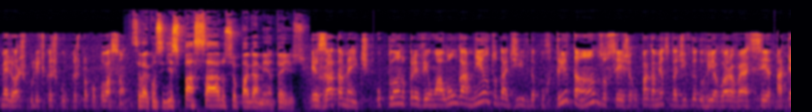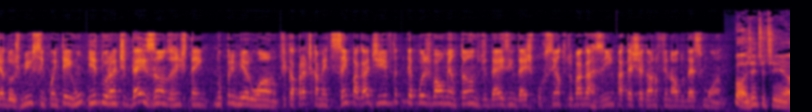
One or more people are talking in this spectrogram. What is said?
melhores políticas públicas para a população. Você vai conseguir espaçar o seu pagamento, é isso? Exatamente. O plano prevê um alongamento da dívida por 30 anos, ou seja, o pagamento da dívida do Rio agora vai ser até 2051 e durante 10 anos a gente tem no primeiro ano fica praticamente sem pagar dívida e depois vai aumentando de 10 em 10% devagarzinho até chegar no final do décimo ano. Bom, a gente tinha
